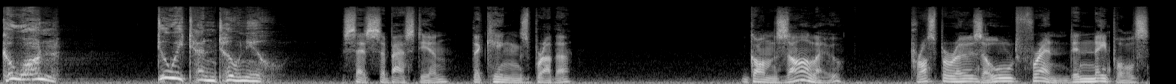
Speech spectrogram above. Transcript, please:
Go on! Do it, Antonio! says Sebastian, the king's brother. Gonzalo, Prospero's old friend in Naples,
